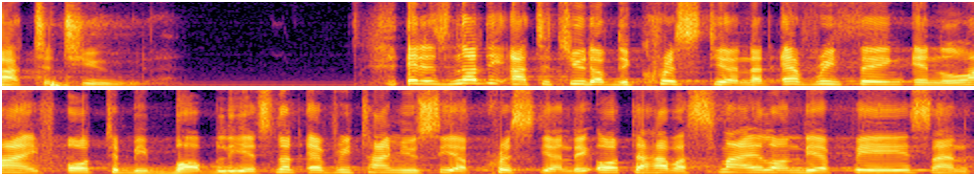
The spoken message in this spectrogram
attitude. It is not the attitude of the Christian that everything in life ought to be bubbly. It's not every time you see a Christian, they ought to have a smile on their face and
